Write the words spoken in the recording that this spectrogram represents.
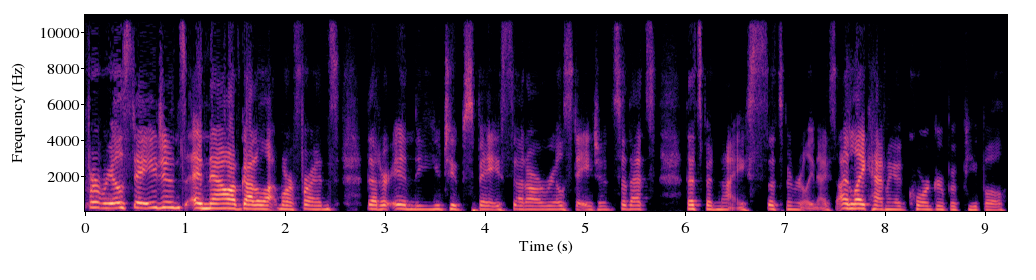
for real estate agents. And now I've got a lot more friends that are in the YouTube space that are real estate agents. So that's that's been nice. That's been really nice. I like having a core group of people,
